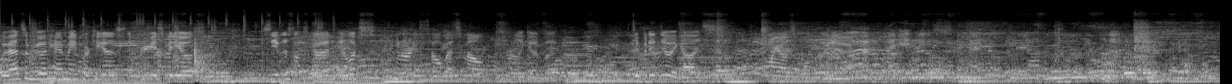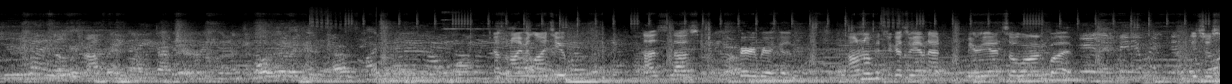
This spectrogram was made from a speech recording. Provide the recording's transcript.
We've had some good handmade tortillas in previous videos. See if this looks good. It looks, you can already tell by smell, it's really good, but dip it into it guys. Oh my god, it's cold right That's not even lying to you. That's, that's very, very good. I don't know if it's because we haven't had birria in so long, but it's just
